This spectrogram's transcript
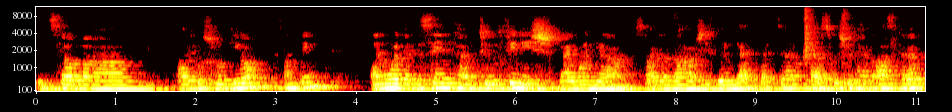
in some um, Lukio something, and work at the same time to finish by one year. So I don't know how she's doing that, but uh, perhaps we should have asked her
